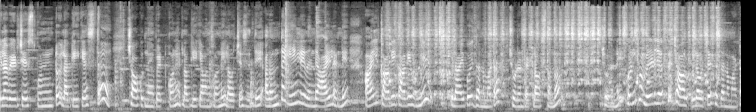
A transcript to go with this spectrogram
ఇలా వేడి చేసుకుంటూ ఇలా గీకేస్తే చాకుని పెట్టుకొని ఇట్లా గీకామనుకోండి ఇలా వచ్చేసిద్ది. అదంతా ఏం లేదండి ఆయిల్ అండి. ఆయిల్ కాగి కాగి ఉండి ఇలా అయిపోయింది అనమాట చూడండి ఎట్లా వస్తుందో. చూడండి కొంచెం వేడి చేస్తే చాలు ఇలా వచ్చేసిద్ది అనమాట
